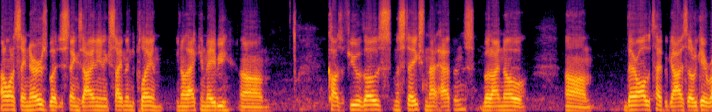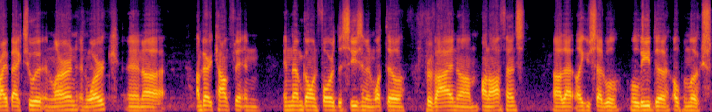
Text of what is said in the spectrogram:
I don't want to say nerves, but just anxiety and excitement to play, and you know that can maybe um, cause a few of those mistakes, and that happens. But I know um, they're all the type of guys that'll get right back to it and learn and work. And uh, I'm very confident in, in them going forward this season and what they'll provide um, on offense. Uh, that, like you said, will will lead to open looks.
